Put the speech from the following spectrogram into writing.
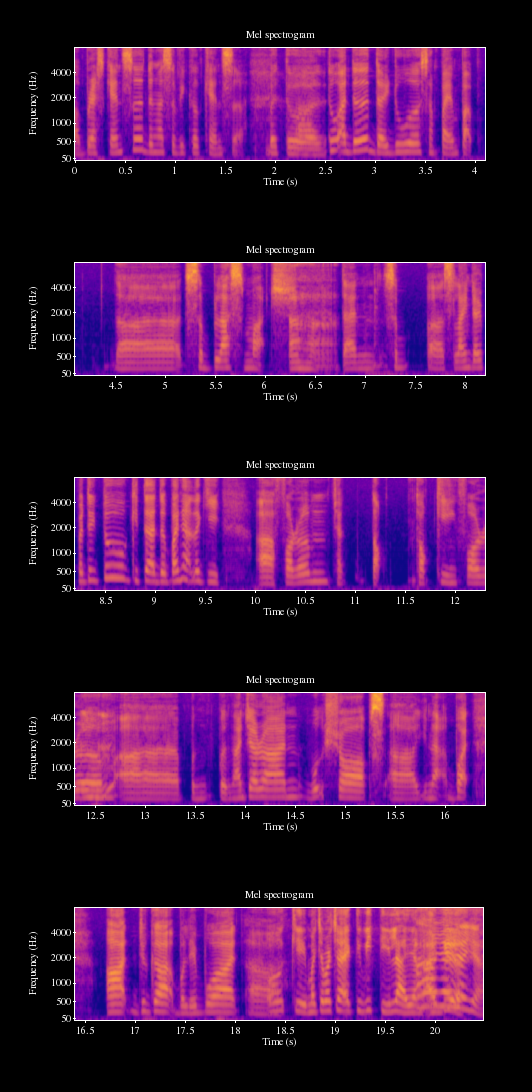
uh, breast cancer dengan cervical cancer. Betul. Itu uh, ada dari 2 sampai 4 uh, 11 Mac. Uh-huh. Dan se- uh, selain daripada itu kita ada banyak lagi uh, forum talk talking forum mm-hmm. uh, pengajaran workshops uh, you nak buat art juga boleh buat. Uh. Okey, macam-macam aktiviti lah yang ah, ada. Ya, ya, ya.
